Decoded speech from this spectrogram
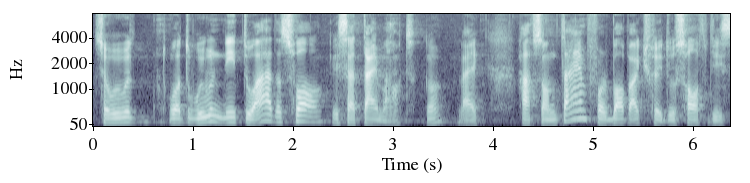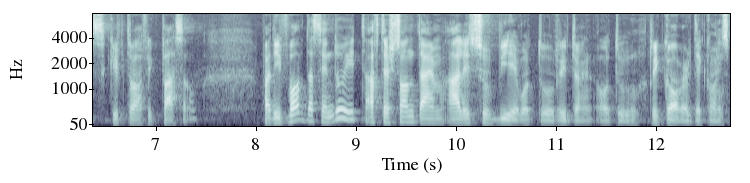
So we would, what we will need to add as well is a timeout, no? like have some time for Bob actually to solve this cryptographic puzzle. But if Bob doesn't do it, after some time, Alice should be able to return or to recover the coins,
